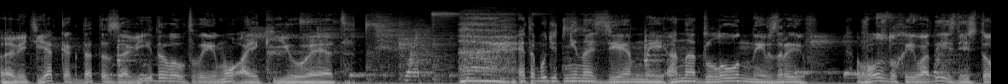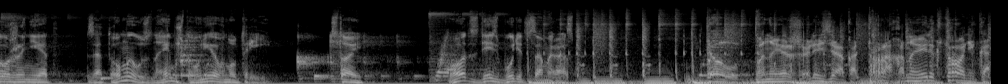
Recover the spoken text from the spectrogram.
А ведь я когда-то завидовал твоему IQ, Эд. Это будет не наземный, а надлунный взрыв. Воздуха и воды здесь тоже нет. Зато мы узнаем, что у нее внутри. Стой. Вот здесь будет в самый раз. Долбаная железяка, траханая электроника.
